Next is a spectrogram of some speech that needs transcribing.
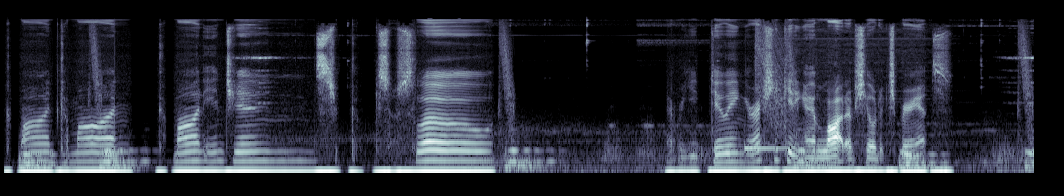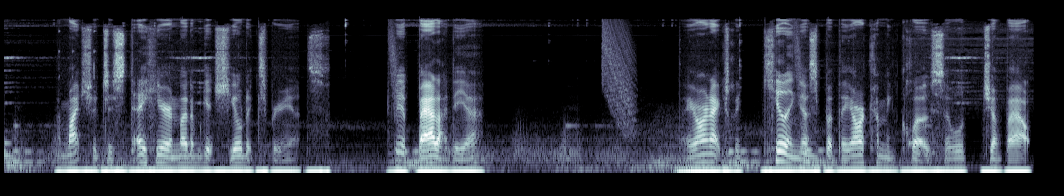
Come on, come on, come on, engines. You're going so slow. What are you doing? You're actually getting a lot of shield experience. I might should just stay here and let them get shield experience. It'd be a bad idea. They aren't actually killing us, but they are coming close, so we'll jump out.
